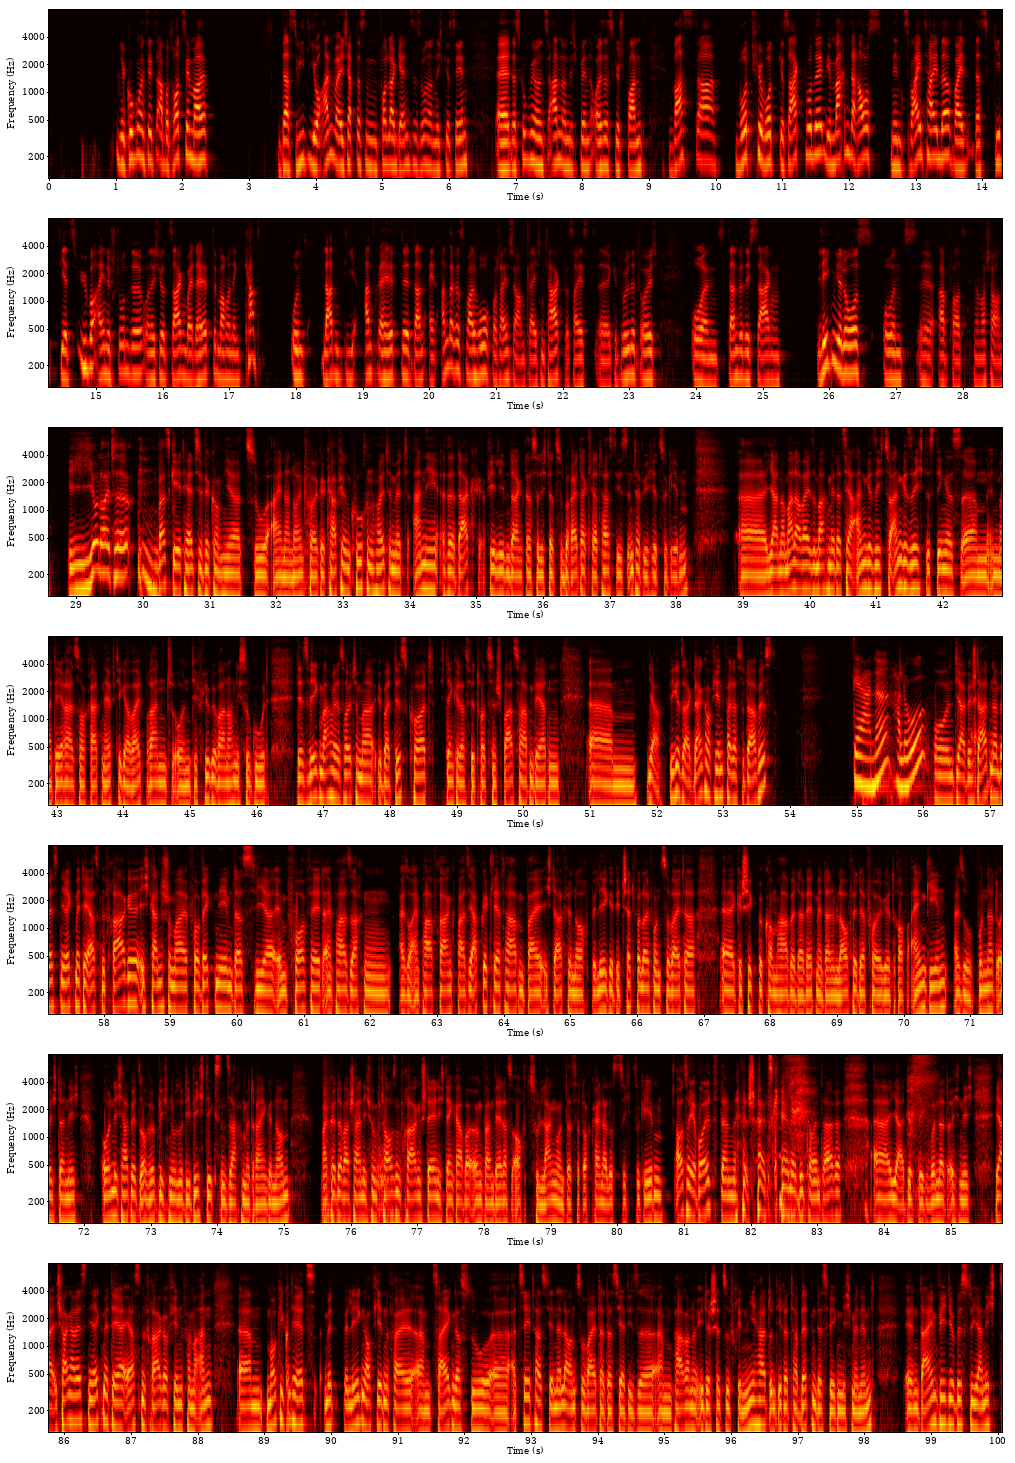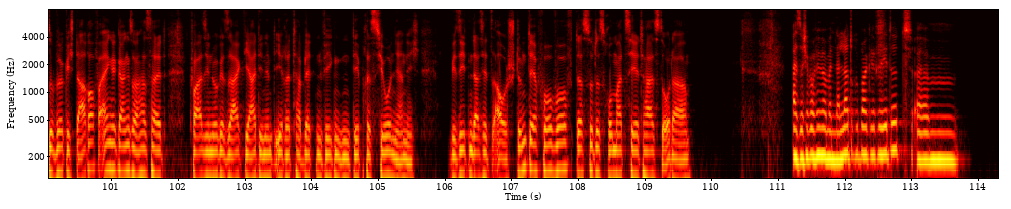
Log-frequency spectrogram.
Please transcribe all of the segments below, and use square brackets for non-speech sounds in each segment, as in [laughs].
Wir gucken uns jetzt aber trotzdem mal das Video an, weil ich habe das in voller Gänze so noch nicht gesehen. Äh, das gucken wir uns an und ich bin äußerst gespannt, was da Wort für Wort gesagt wurde. Wir machen daraus einen Zweiteiler, weil das geht jetzt über eine Stunde und ich würde sagen, bei der Hälfte machen wir einen Cut und laden die andere Hälfte dann ein anderes Mal hoch, wahrscheinlich auch am gleichen Tag. Das heißt, äh, geduldet euch. Und dann würde ich sagen, legen wir los und äh, Abfahrt. Na, mal schauen. Jo Leute, [clears throat] was geht? Herzlich willkommen hier zu einer neuen Folge Kaffee und Kuchen. Heute mit Annie the Duck. Vielen lieben Dank, dass du dich dazu bereit erklärt hast, dieses Interview hier zu geben. Äh, ja, normalerweise machen wir das ja Angesicht zu Angesicht. Das Ding ist, ähm, in Madeira ist auch gerade ein heftiger Waldbrand und die Flüge waren noch nicht so gut. Deswegen machen wir das heute mal über Discord. Ich denke, dass wir trotzdem Spaß haben werden. Ähm, ja, wie gesagt, danke auf jeden Fall, dass du da bist. Gerne, hallo. Und ja, wir starten am besten direkt mit der ersten Frage. Ich kann schon mal vorwegnehmen, dass wir im Vorfeld ein paar Sachen, also ein paar Fragen quasi abgeklärt haben, weil ich dafür noch Belege wie Chatverläufe und so weiter äh, geschickt bekommen habe. Da werden wir dann im Laufe der Folge drauf eingehen. Also wundert euch da nicht. Und ich habe jetzt auch wirklich nur so die wichtigsten Sachen mit reingenommen. Man könnte wahrscheinlich 5000 Fragen stellen. Ich denke aber, irgendwann wäre das auch zu lang und das hat auch keiner Lust, sich zu geben. Außer ihr wollt, dann [laughs] schreibt es gerne in die Kommentare. Äh, ja, deswegen wundert euch nicht. Ja, ich fange am besten direkt mit der ersten Frage auf jeden Fall mal an. Ähm, Moki konnte jetzt mit Belegen auf jeden Fall ähm, zeigen, dass du äh, erzählt hast, Janella und so weiter, dass sie ja diese ähm, paranoide Schizophrenie hat und ihre Tabletten deswegen nicht mehr nimmt. In deinem Video bist du ja nicht so wirklich darauf eingegangen, sondern hast halt quasi nur gesagt, ja, die nimmt ihre Tabletten wegen Depression ja nicht. Wie sieht denn das jetzt aus? Stimmt der Vorwurf, dass du das rum erzählt hast oder? Also ich habe auf jeden Fall mit Nella drüber geredet, ähm,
